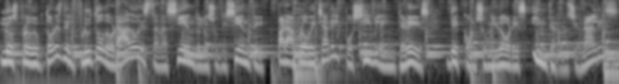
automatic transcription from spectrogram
los productores del fruto dorado están haciendo lo suficiente para aprovechar el posible interés de consumidores internacionales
